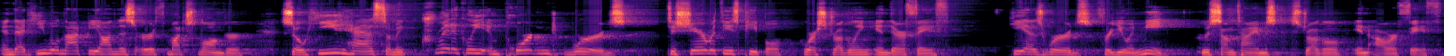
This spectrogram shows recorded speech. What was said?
and that he will not be on this earth much longer. So he has some critically important words to share with these people who are struggling in their faith. He has words for you and me who sometimes struggle in our faith.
